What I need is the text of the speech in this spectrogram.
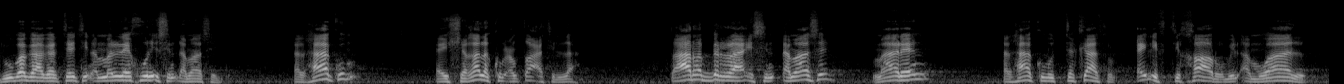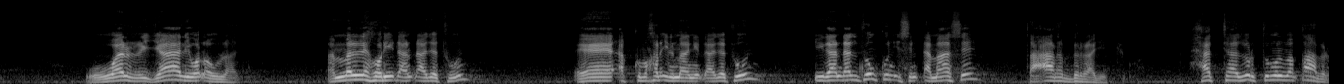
دوبا قاقرتيتين أما اللي يخون إسن أما سجر ألهاكم أي شغلكم عن طاعة الله طاعة رب الرئيس أماسه مارين ألهاكم التكاثر أي الافتخار بالأموال والرجال والأولاد. أما اللي هريد أن أدتون إيه أكو مخر إلماني أدتون إذا أدتون كن اسم أماسة تعارف بالراجج. حتى زرتم المقابر.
